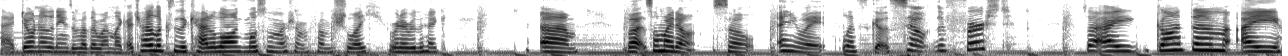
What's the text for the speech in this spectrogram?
I don't know the names of other one. Like I try to look through the catalog. Most of them are from from Schleich or whatever the heck. Um, but some I don't. So anyway, let's go. So the first, so I got them. I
